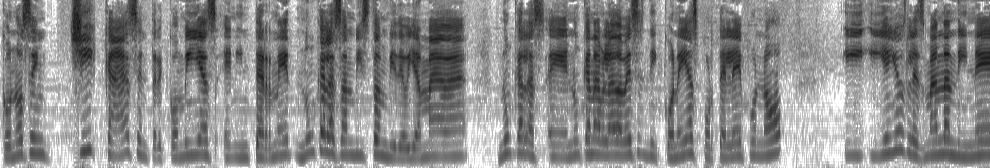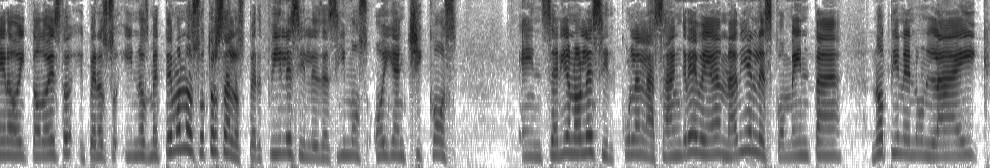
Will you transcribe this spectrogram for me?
conocen chicas, entre comillas, en internet, nunca las han visto en videollamada, nunca las, eh, nunca han hablado a veces ni con ellas por teléfono, y, y ellos les mandan dinero y todo esto, y, pero, y nos metemos nosotros a los perfiles y les decimos, oigan chicos, ¿en serio no les circula la sangre? Vean, nadie les comenta, no tienen un like,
